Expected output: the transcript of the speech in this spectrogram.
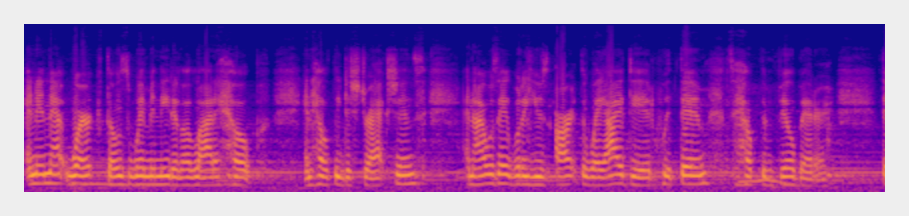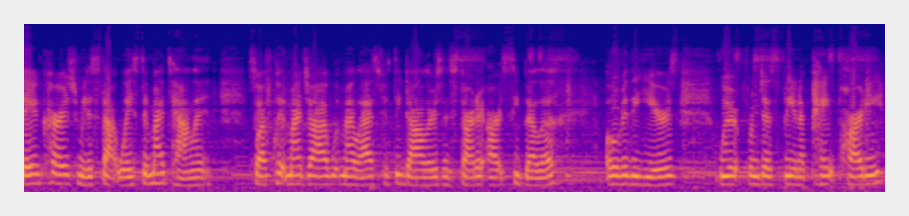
And in that work, those women needed a lot of help and healthy distractions. And I was able to use art the way I did with them to help them feel better. They encouraged me to stop wasting my talent. So I quit my job with my last $50 and started Artsy Bella. Over the years, we went from just being a paint party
